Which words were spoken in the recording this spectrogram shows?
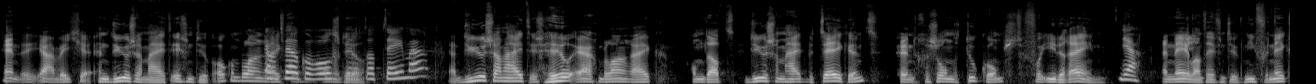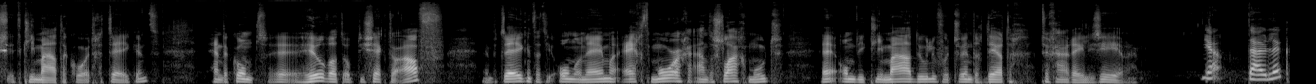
En ja, weet je, en duurzaamheid is natuurlijk ook een belangrijk ja, welke rol onderdeel. speelt dat thema? Ja, duurzaamheid is heel erg belangrijk, omdat duurzaamheid betekent een gezonde toekomst voor iedereen. Ja. En Nederland heeft natuurlijk niet voor niks het klimaatakkoord getekend. En er komt uh, heel wat op die sector af. Dat betekent dat die ondernemer echt morgen aan de slag moet hè, om die klimaatdoelen voor 2030 te gaan realiseren. Ja, duidelijk.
